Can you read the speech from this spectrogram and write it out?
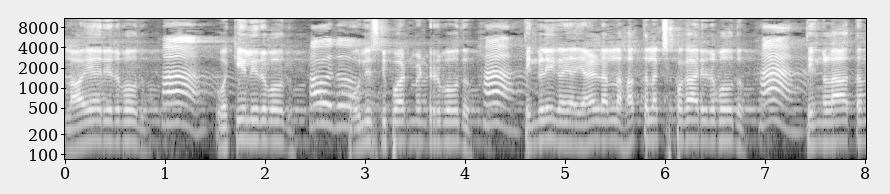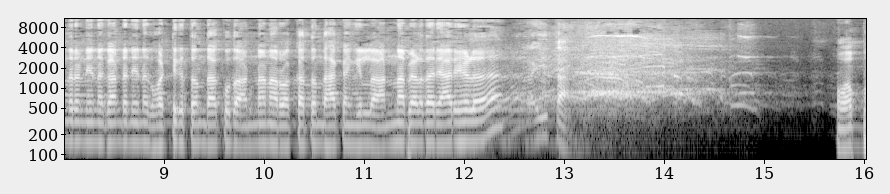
ಲಾಯರ್ ಇರಬಹುದು ಹಾ. ವಕೀಲ್ ಇರಬಹುದು ಹೌದು. ಪೊಲೀಸ್ ಡಿಪಾರ್ಟ್ಮೆಂಟ್ ಇರಬಹುದು ಹಾ. ತಿಂಗಳಿಗೆ ಎರಡಲ್ಲ ಹತ್ತು ಲಕ್ಷ ಪಗಾರ ಇರಬಹುದು ಹಾ. ತಿಂಗಳ ತಂದ್ರ ನಿನ್ನ ಗಂಡ ನಿನಗ ಹೊಟ್ಟಿಗೆ ತಂದು ಹಾಕೋದು ಅಣ್ಣನ ರೊಕ್ಕ ತಂದು ಹಾಕಂಗಿಲ್ಲ. ಅಣ್ಣ ಬೆಳೆದಾರ ಯಾರು ಹೇಳ? ರೈತ. ಒಬ್ಬ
